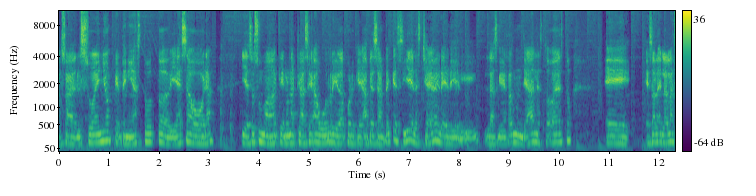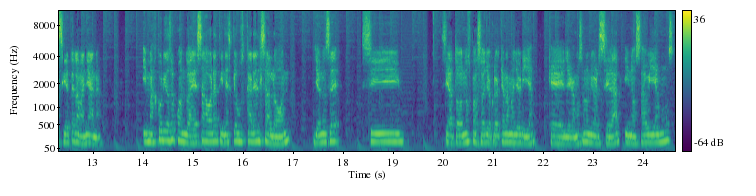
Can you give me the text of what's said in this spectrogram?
o sea, el sueño que tenías tú todavía a esa hora y eso sumaba que era una clase aburrida porque a pesar de que sí, eres chévere, de las guerras mundiales, todo esto, eh, esa era a las 7 de la mañana. Y más curioso cuando a esa hora tienes que buscar el salón, yo no sé si, si a todos nos pasó, yo creo que a la mayoría, que llegamos a la universidad y no sabíamos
